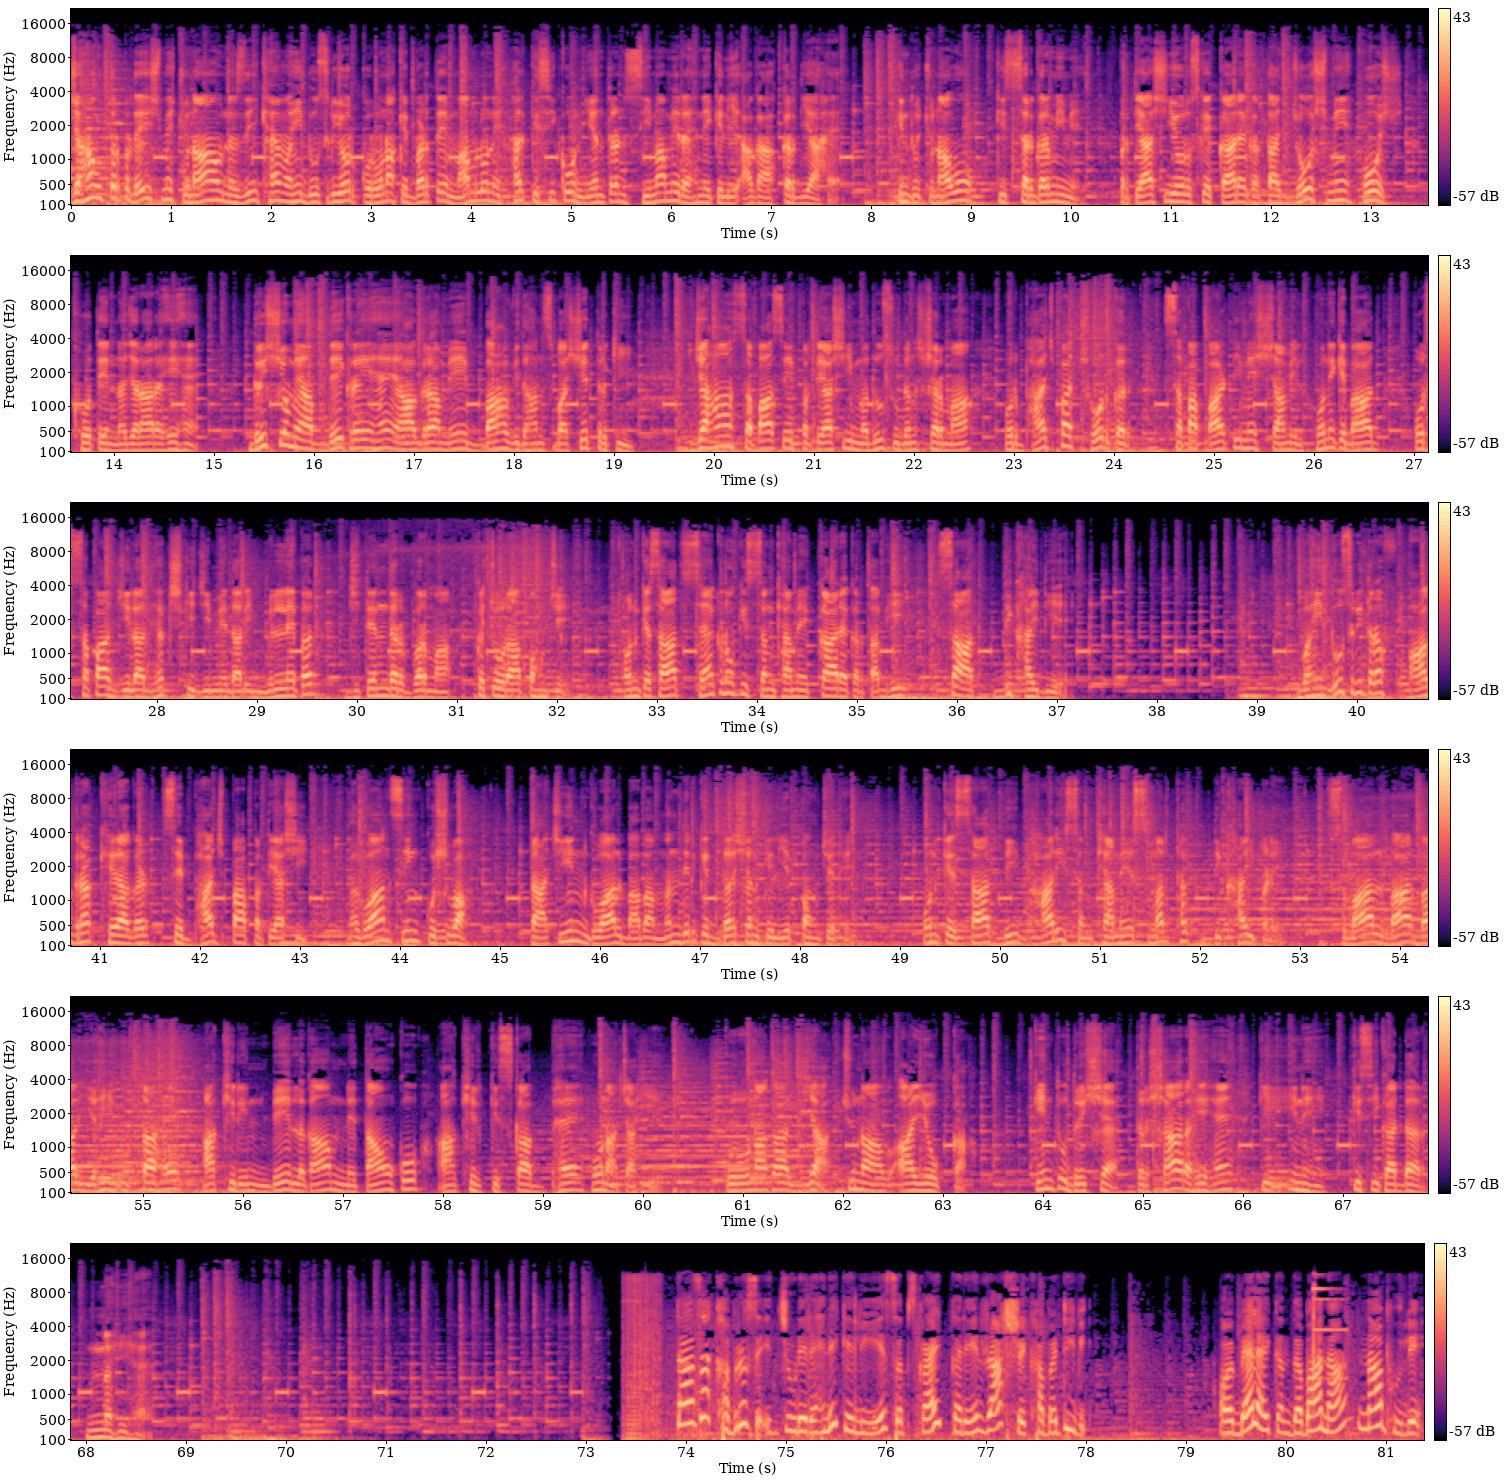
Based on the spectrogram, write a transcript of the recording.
जहाँ उत्तर प्रदेश में चुनाव नज़दीक हैं, वहीं दूसरी ओर कोरोना के बढ़ते मामलों ने हर किसी को नियंत्रण सीमा में रहने के लिए आगाह कर दिया है। किंतु चुनावों की सरगर्मी में प्रत्याशी और उसके कार्यकर्ता जोश में होश खोते नज़र आ रहे हैं। दृश्यों में आप देख रहे हैं आगरा में बाह विधानसभा क्षेत्र की, जहाँ सपा से प्रत्याशी मधुसूदन शर्मा और भाजपा छोड़कर सपा पार्टी में शामिल होने के बाद और सपा जिलाध्यक्ष की ज़िम्मेदारी मिलने पर जितेंद्र वर्मा कचोरा पहुँचे। उनके साथ सैकड़ों की संख्या में कार्यकर्ता भी साथ दिखाई दिए। वहीं दूसरी तरफ़ आगरा खेरागढ़ से भाजपा प्रत्याशी भगवान सिंह कुशवाहा प्राचीन ग्वाल बाबा मंदिर के दर्शन के लिए पहुँचे थे। उनके साथ भी भारी संख्या में समर्थक दिखाई पड़े। सवाल बार बार यही उठता है, आखिर इन बेलगाम नेताओं को आखिर किसका भय होना चाहिए? कोरोना का या चुनाव आयोग का? किंतु दृश्य दर्शा रहे हैं कि इन्हें किसी का डर नहीं है। ताज़ा खबरों से जुड़े रहने के लिए सब्सक्राइब करें राष्ट्रीय खबर टीवी और बेल आइकन दबाना ना भूलें।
